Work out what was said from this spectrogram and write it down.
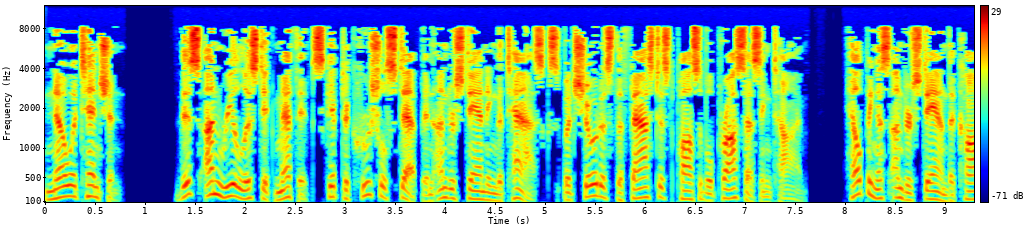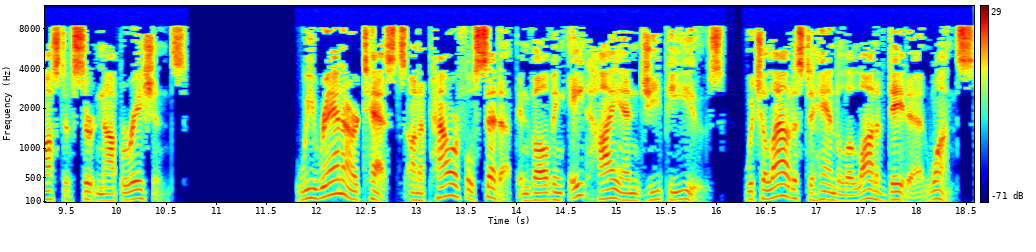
No attention. This unrealistic method skipped a crucial step in understanding the tasks but showed us the fastest possible processing time, helping us understand the cost of certain operations. We ran our tests on a powerful setup involving eight high end GPUs, which allowed us to handle a lot of data at once.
